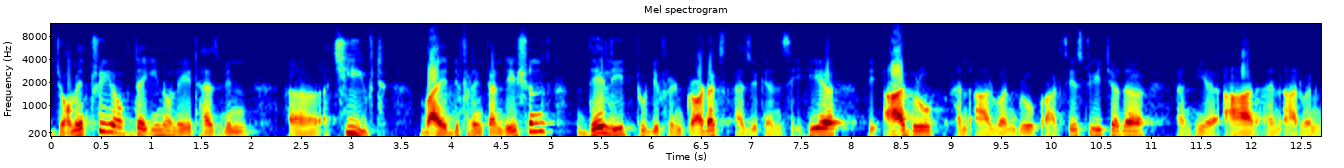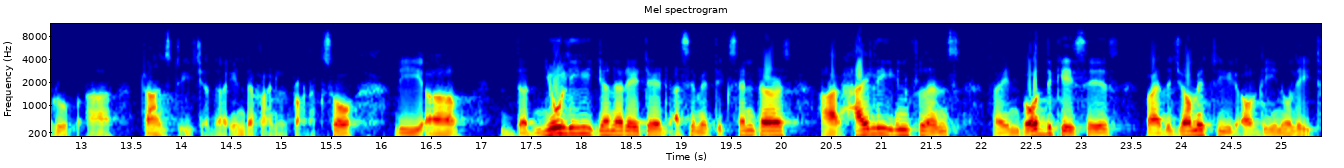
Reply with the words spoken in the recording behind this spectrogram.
geometry of the enolate has been uh, achieved by different conditions they lead to different products as you can see here the R group and R1 group are cis to each other and here R and R1 group are trans to each other in the final product. So, the, uh, the newly generated asymmetric centers are highly influenced uh, in both the cases by the geometry of the enolate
